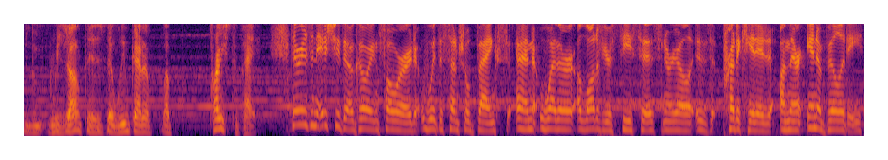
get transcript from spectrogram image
The result is that we've got a, a price to pay. There is an issue, though, going forward with the central banks and whether a lot of your thesis, Nouriel, is predicated on their inability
